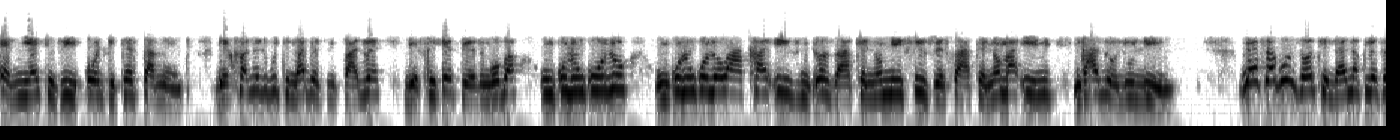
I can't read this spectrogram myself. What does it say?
and yet ziyi-Old Testament bekufanele ukuthi ngabe zibhalwe ngesiHebheru ngoba uNkulunkulu uNkulunkulu wakha izinto zakhe noma isizwe sakhe noma ini ngalolu limi. Bese kuzothi lana kulezi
